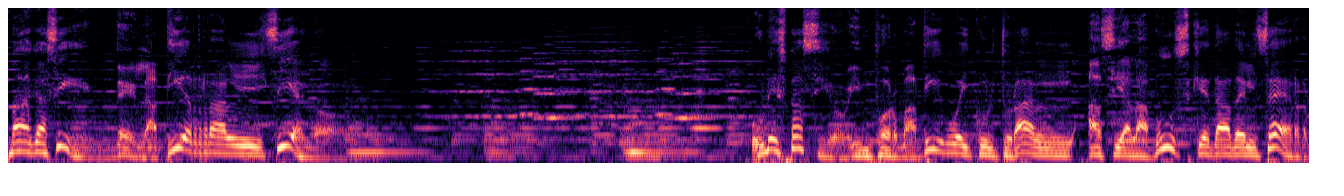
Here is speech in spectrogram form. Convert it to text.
Magazine de la Tierra al Cielo. Un espacio informativo y cultural hacia la búsqueda del ser.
